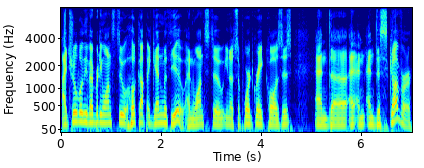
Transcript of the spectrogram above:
I truly believe everybody wants to hook up again with you and wants to you know support great causes and uh, and and discover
